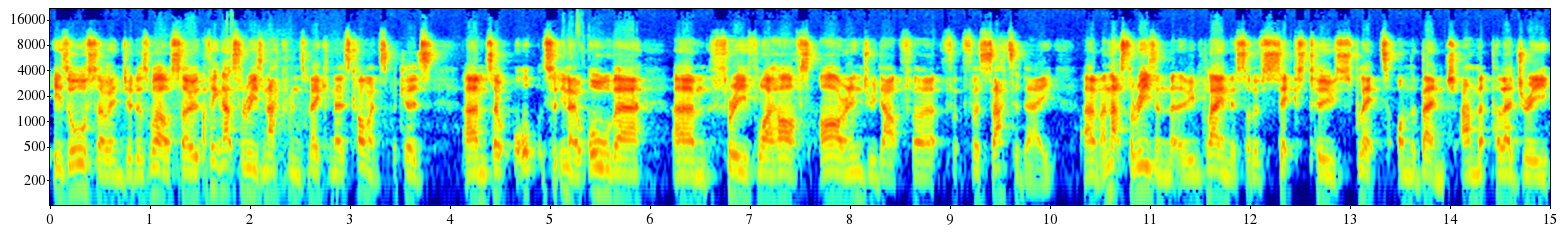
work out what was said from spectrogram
is also injured as well. So I think that's the reason Ackerman's making those comments because um, so, all, so, you know all their um, three fly halves are an injury doubt for for, for Saturday. Um, and that's the reason that they've been playing this sort of 6 2 split on the bench and that Polledri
